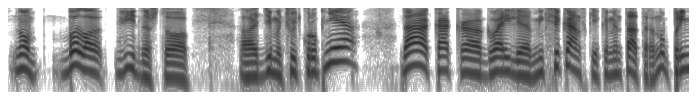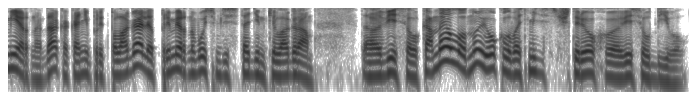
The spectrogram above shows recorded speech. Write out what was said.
ну, было видно, что э, Дима чуть крупнее, да, как э, говорили мексиканские комментаторы, ну, примерно, да, как они предполагали, примерно 81 килограмм э, весил Канело, ну и около 84 э, весил Бивол.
